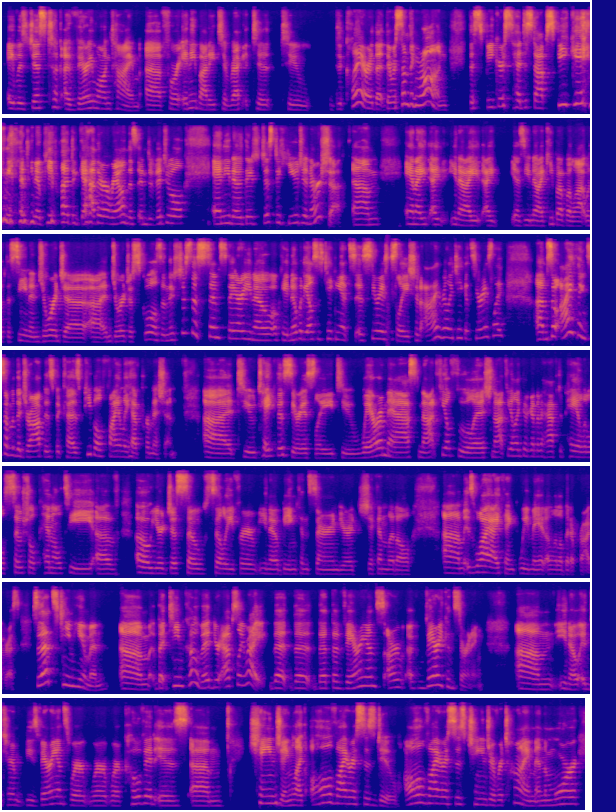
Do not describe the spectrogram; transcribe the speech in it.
it was just took a very long time uh, for anybody to rec- to to declare that there was something wrong. The speakers had to stop speaking, and you know people had to gather around this individual, and you know there's just a huge inertia. Um, and I, I, you know, I, I as you know, I keep up a lot with the scene in Georgia, uh, in Georgia schools, and there's just a sense there, you know, okay, nobody else is taking it as seriously. Should I really take it seriously? Um, so I think some of the drop is because people finally have permission uh, to take this seriously, to wear a mask, not feel foolish, not feel like they're going to have to pay a little social penalty of, oh, you're just so silly for, you know, being concerned, you're a chicken little, um, is why I think we made a little bit of progress. So that's Team Human. Um, but Team COVID, you're absolutely right that the that the variants are uh, very concerning. Um, you know, in terms these variants where where where COVID is um, changing, like all viruses do. All viruses change over time, and the more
